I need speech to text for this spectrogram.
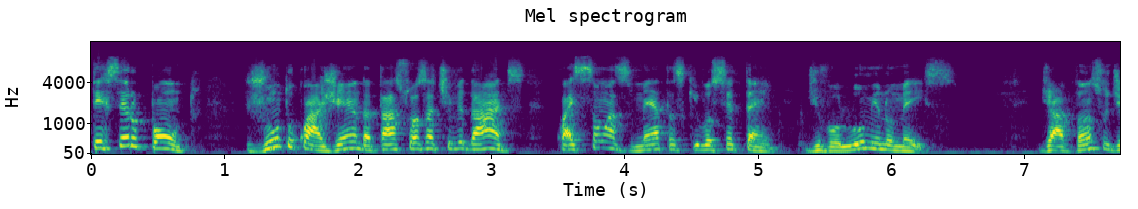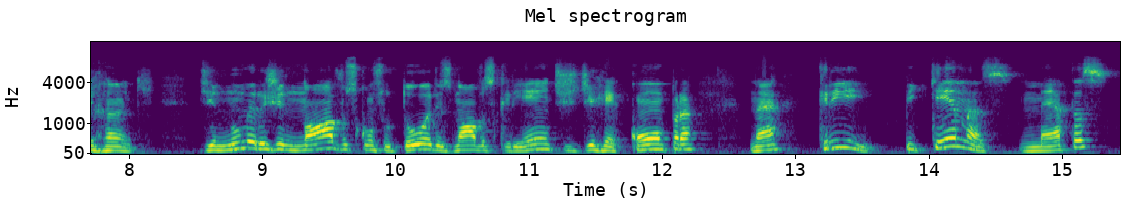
Terceiro ponto, junto com a agenda tá as suas atividades. Quais são as metas que você tem de volume no mês, de avanço de ranking, de números de novos consultores, novos clientes, de recompra, né? Crie pequenas metas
